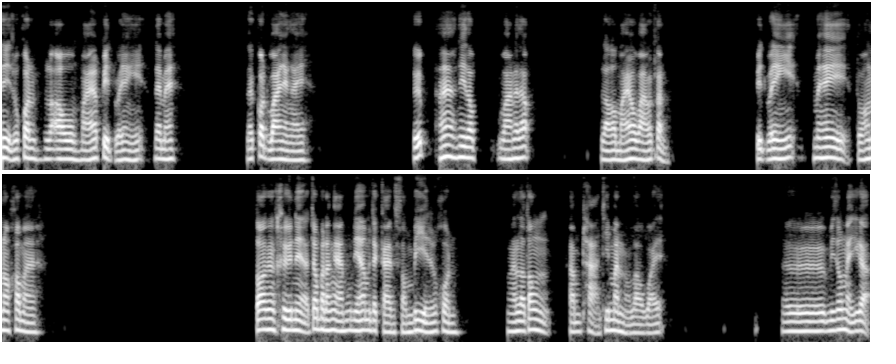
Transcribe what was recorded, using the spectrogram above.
นี่ทุกคนเราเอาไม้มาปิดไว้อย่างนี้ได้ไหม แล้วกดวางยังไงปึ๊บอานี่เราวางได้แล้ว เราเอาไม้มาวางไว้ก่อน ปิดไว้อย่างนี้ ไม่ให้ตัวข้างนอกเข้ามา ตอนกลางคืนเนี่ยเจ้าพนักงานพวกนี้มันจะกลายเป็นซอมบี้นะทุกคนงั้นเราต้องทำฐานที่มั่นของเราไว้ เออ มีตรงไหนอีกอะ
